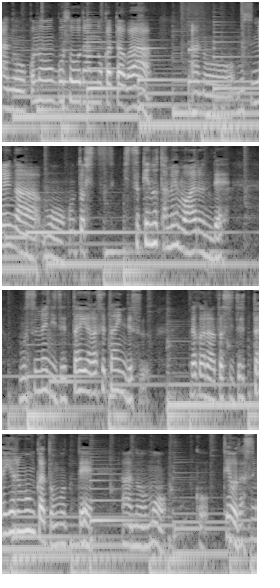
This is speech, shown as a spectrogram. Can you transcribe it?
あのこのご相談の方はあの娘がもうほんとしつけのためもあるんで娘に絶対やらせたいんですだから私絶対やるもんかと思ってあのもうこう手を出す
